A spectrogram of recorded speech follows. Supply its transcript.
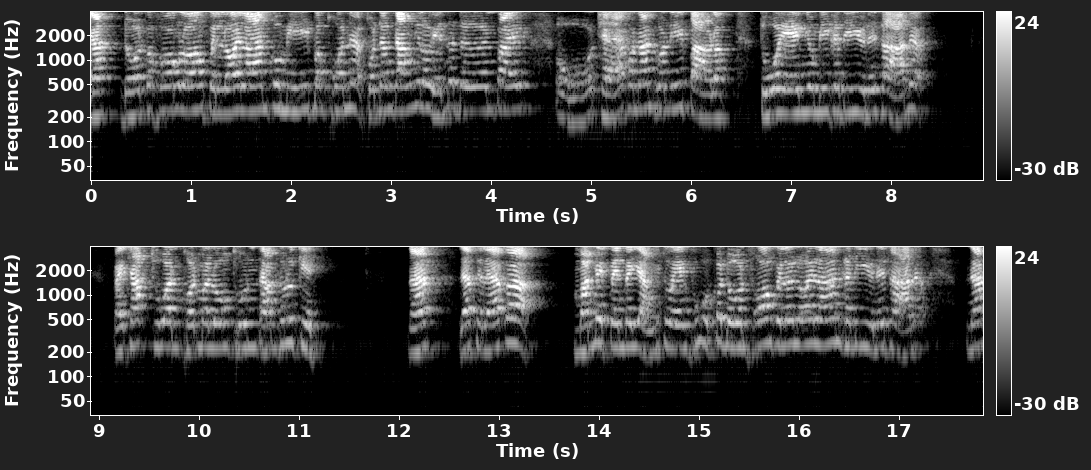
นะโดนก็ฟ้องร้องเป็นร้อยล้านก็มีบางคนเนี่ยคนดัง ๆ ที่เราเห็นเดินไป โอ้โหแฉคนนั้นคนนี้เปล่าหรอกตัวเองยังมีคดีอยู่ในศาลเนี่ย ไปชักชวนคนมาลงทุนทำธุรกิจนะแล้วเสร็จแล้วก็มันไม่เป็นไปอย่างที่ตัวเองพูดก็โดนฟ้องไปร้อยร้อยล้านคดีอยู่ในศาลนะนะ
